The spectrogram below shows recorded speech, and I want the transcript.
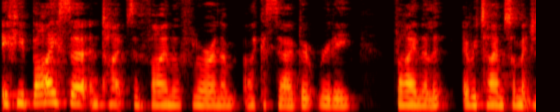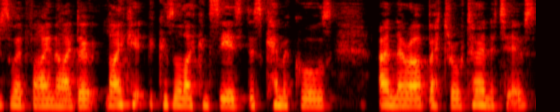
If you buy certain types of vinyl flooring, and like I said, I don't really vinyl. Every time someone mentions the word vinyl, I don't like it because all I can see is there's chemicals, and there are better alternatives.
